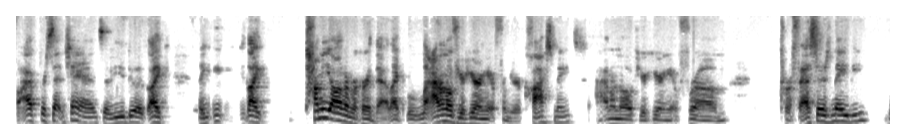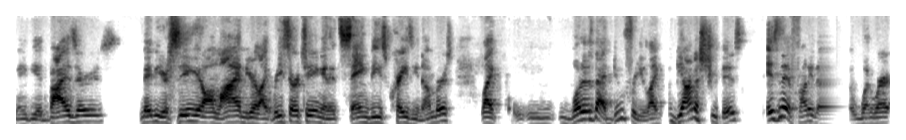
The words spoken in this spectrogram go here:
five percent chance if you do it like like like how many y'all have ever heard that? Like I don't know if you're hearing it from your classmates. I don't know if you're hearing it from professors, maybe, maybe advisors. Maybe you're seeing it online, you're like researching and it's saying these crazy numbers. Like, what does that do for you? Like, the honest truth is, isn't it funny that when we're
